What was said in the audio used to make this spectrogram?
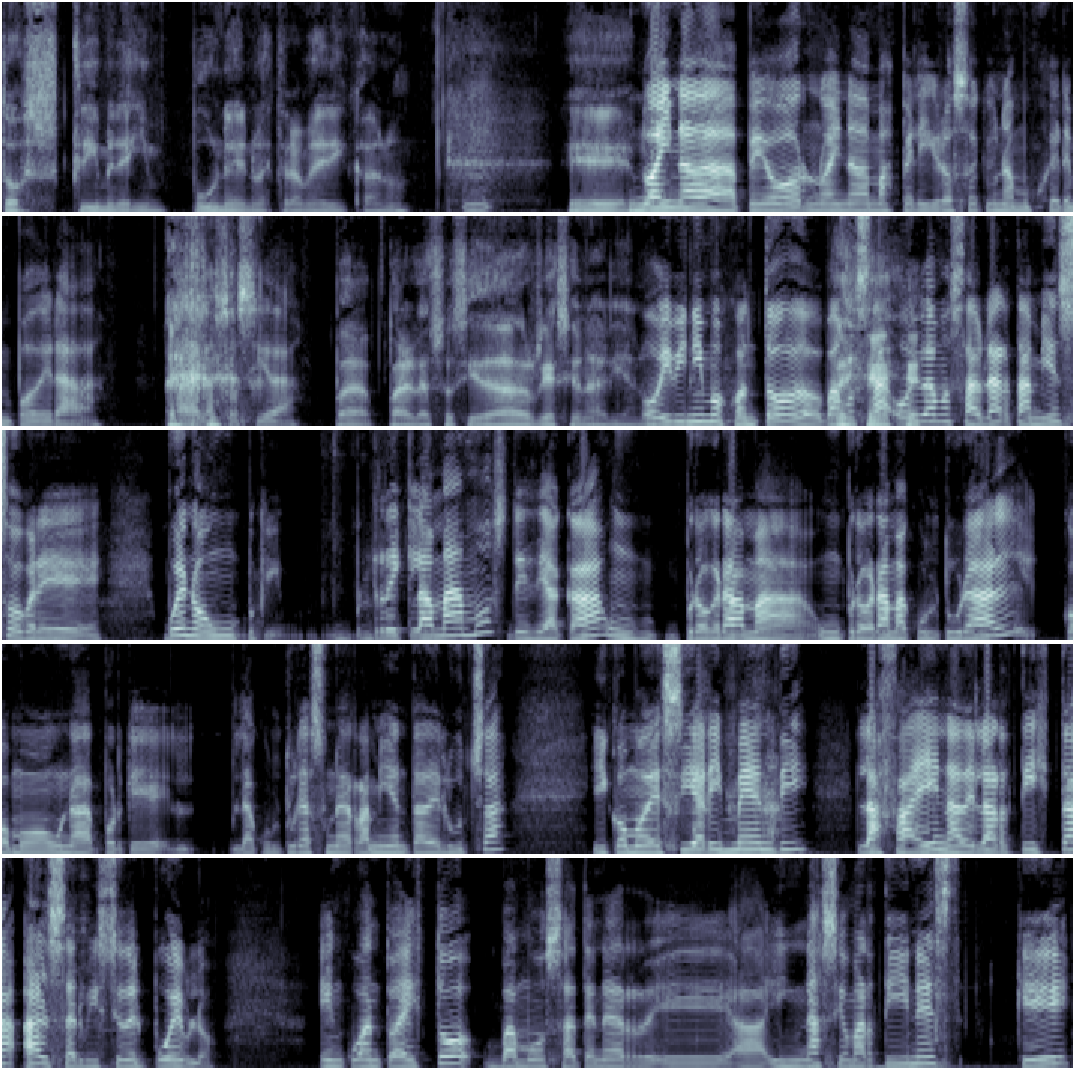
tantos crímenes impunes de nuestra América, ¿no? Eh, No hay nada peor, no hay nada más peligroso que una mujer empoderada para la sociedad. para, para la sociedad reaccionaria, ¿no? Hoy vinimos con todo. Vamos a, hoy vamos a hablar también sobre, bueno, un, reclamamos desde acá un programa, un programa cultural como una, porque la cultura es una herramienta de lucha y como decía Arismendi, la faena del artista al servicio del pueblo. En cuanto a esto, vamos a tener eh, a Ignacio Martínez, que,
